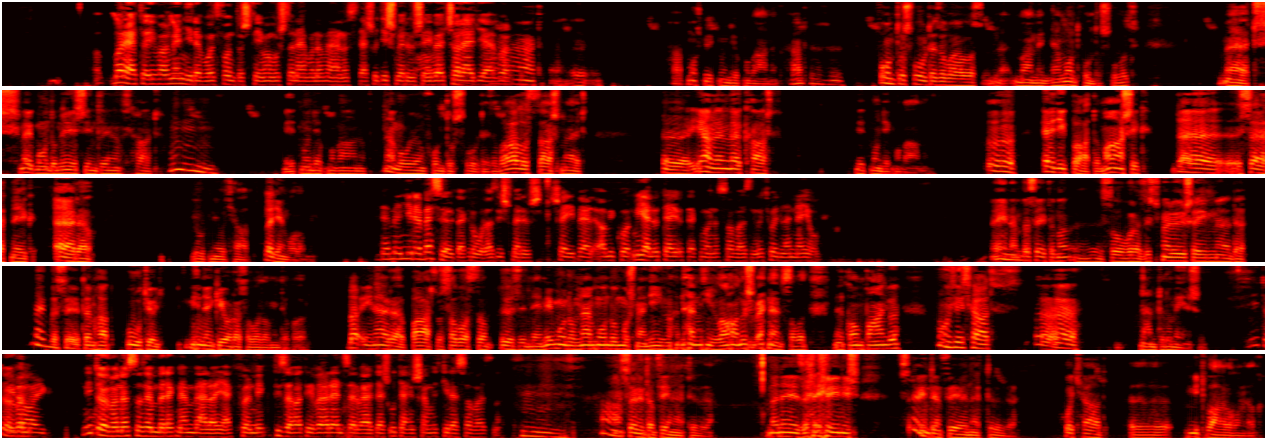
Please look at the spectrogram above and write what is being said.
A barátaival mennyire volt fontos téma mostanában a választás, vagy ismerőseivel, családjával? Hát, hát most mit mondjak magának? Hát fontos volt ez a válasz, mármint nem mond fontos volt, mert megmondom őszintén, hát, hmm, mit mondjak magának? Nem olyan fontos volt ez a választás, mert ö, jelenleg hát, mit mondjak magának? Ö, egyik párt a másik, de szeretnék erre jutni, hogy hát legyen valami. De mennyire beszéltek róla az ismerőseivel, amikor mielőtt eljöttek volna szavazni, hogy hogy lenne jobb? Én nem beszéltem a, szóval az ismerőseimmel, de megbeszéltem, hát úgy, hogy mindenki arra szavaz, amit akar. De én erre a pártra szavaztam, őszintén még mondom, nem mondom most már nyilván, nem nyilvános, mert nem szabad mert kampányba. Úgyhogy hát, ö, nem tudom én sem. Mitől van, mitől van azt az emberek nem vállalják föl még 16 évvel a rendszerváltás után sem, hogy kire szavaznak? Hmm. Hát szerintem félnek tőle. Mert nézze, én is szerintem félnek tőle. Hogy hát ö, mit vállalnak.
